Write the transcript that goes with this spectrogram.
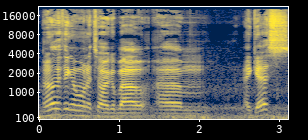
Another thing I want to talk about, um, I guess,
